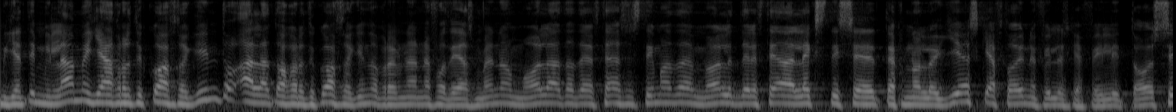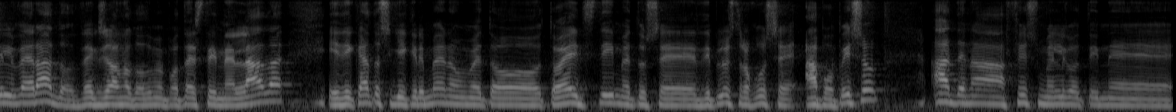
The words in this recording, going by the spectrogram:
γιατί μιλάμε για αγροτικό αυτοκίνητο, αλλά το αγροτικό αυτοκίνητο πρέπει να είναι εφοδιασμένο με όλα τα τελευταία συστήματα, με όλη την τελευταία λέξη της ε, τεχνολογίας και αυτό είναι φίλες και φίλοι το Silverado. Δεν ξέρω αν θα το δούμε ποτέ στην Ελλάδα, ειδικά το συγκεκριμένο με το, το HD με τους ε, διπλούς τροχούς ε, από πίσω. Άντε να αφήσουμε λίγο την ε,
